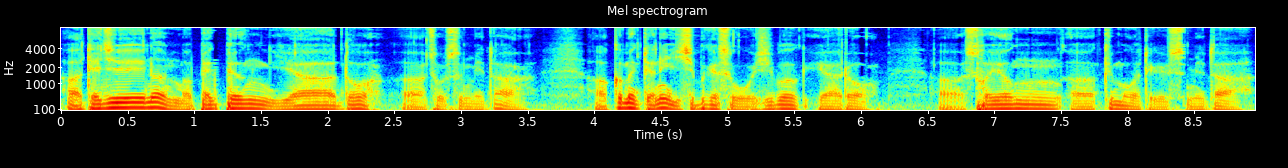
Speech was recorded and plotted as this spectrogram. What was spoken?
어, 대지는 뭐 100평 이하도 어, 좋습니다. 어, 금액대는 20억에서 50억 이하로 어, 소형 어, 규모가 되겠습니다.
